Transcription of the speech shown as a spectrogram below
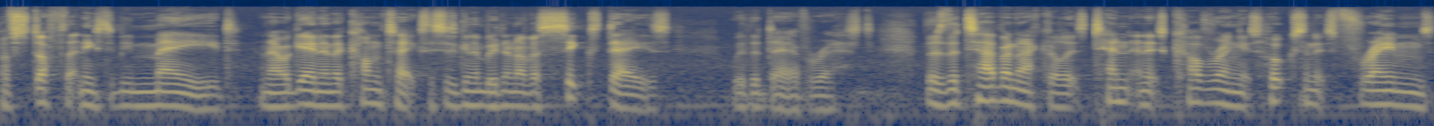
of stuff that needs to be made. Now, again, in the context, this is going to be done over six days with a day of rest. There's the tabernacle, its tent and its covering, its hooks and its frames,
